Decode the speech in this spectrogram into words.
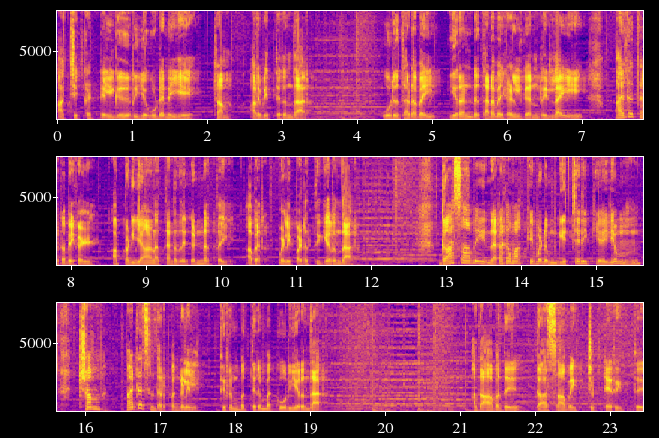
அச்சுக்கட்டில் ஏறிய உடனேயே ட்ரம்ப் அறிவித்திருந்தார். ஒரு தடவை இரண்டு தடவைகள் என்றில்லை பல தடவைகள் அப்படியான தனது எண்ணத்தை அவர் வெளிப்படுத்தியிருந்தார். காசாவை நரகமாக்கிவிடும் எச்சரிக்கையையும் ட்ரம்ப் பல சந்தர்ப்பங்களில் திரும்ப திரும்ப கூறியிருந்தார். அதாவது காசாவை சுட்டெரித்து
